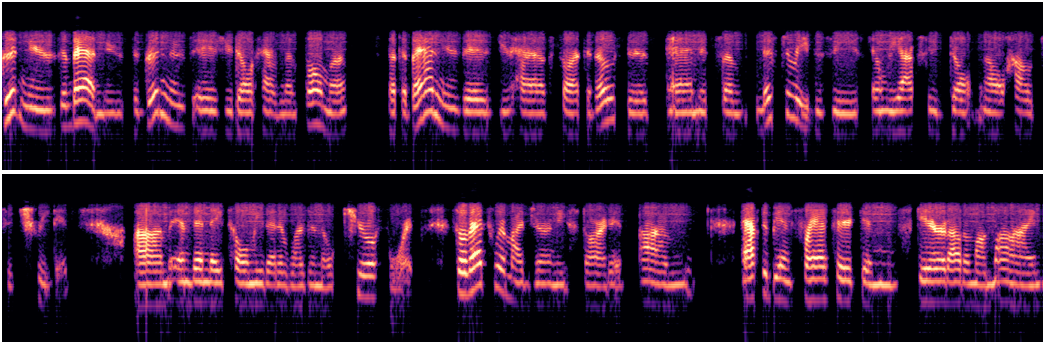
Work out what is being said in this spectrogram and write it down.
good news and bad news. The good news is you don't have lymphoma, but the bad news is you have sarcoidosis, and it's a mystery disease, and we actually don't know how to treat it. Um, and then they told me that it wasn't no cure for it. So that's where my journey started. Um, after being frantic and scared out of my mind,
